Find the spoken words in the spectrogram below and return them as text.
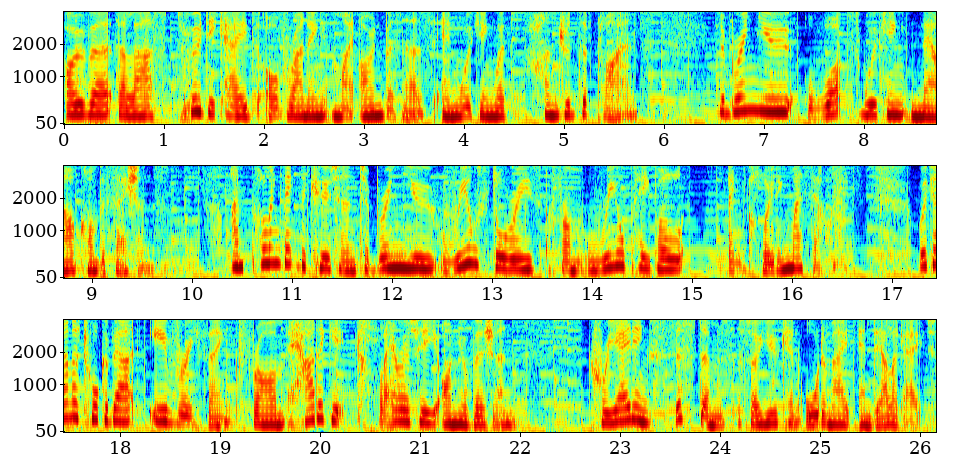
over the last two decades of running my own business and working with hundreds of clients to bring you What's Working Now conversations. I'm pulling back the curtain to bring you real stories from real people, including myself. We're going to talk about everything from how to get clarity on your vision, creating systems so you can automate and delegate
